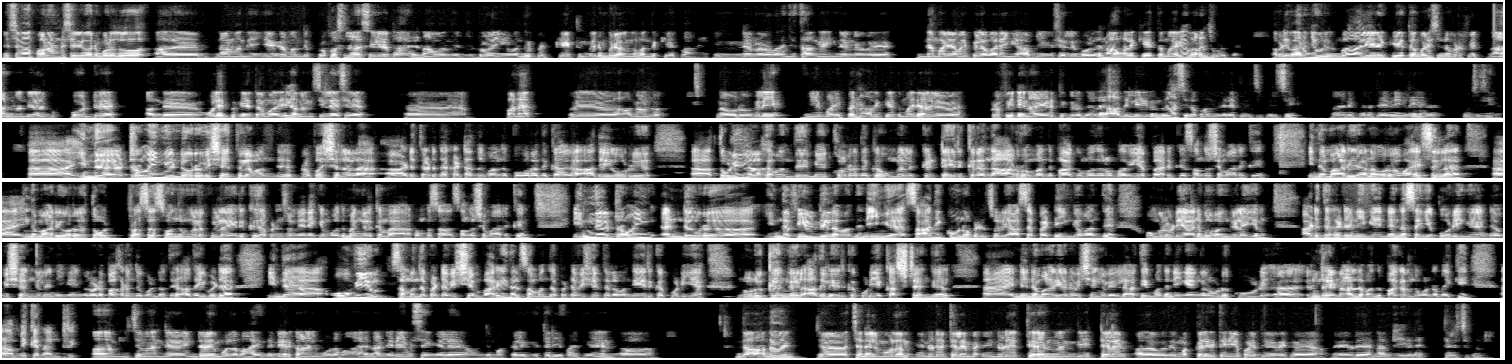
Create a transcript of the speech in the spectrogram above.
நிச்சயமாக பணம்னு சொல்லி வரும்பொழுதோ அதை நான் வந்து இதை வந்து ப்ரொஃபஷனலாக செய்கிறதாக நான் வந்து ட்ராயிங்கை வந்து இப்போ கேட்கும் விரும்புகிறவங்க வந்து கேட்பாங்க. இன்னென்ன வரைஞ்சி தாங்க இன்னென்ன இந்த மாதிரி அமைப்பில் வரைங்க அப்படின்னு சொல்லும்பொழுது நான் அவங்களுக்கு ஏற்ற மாதிரி வரைஞ்சி கொடுப்பேன். அப்படி வரைஞ்சி கொடுக்கும்போது அதில் எனக்கு ஏற்ற மாதிரி சின்ன ப்ராஃபிட் நான் வந்து அதுக்கு போடுற அந்த உழைப்புக்கு ஏற்ற மாதிரி அது வந்து சில சில பண அமௌண்ட் நான் ஒரு விலையை நிர்மாணிப்பேன். அதுக்கேற்ற மாதிரி அதில் ப்ரொஃபிட்டை நான் எடுத்துக்கிறதால அதில் இருந்து தான் சில பங்குகளை பிரித்து பிரித்து நான் எனக்கான தேவைகளை நான் பூர்த்தி செய்கிறேன் இந்த ட்ராயிங் என்ற ஒரு விஷயத்தில் வந்து ப்ரொஃபஷனலாக அடுத்தடுத்த கட்டத்துக்கு வந்து போகிறதுக்காக அதை ஒரு தொழிலாக வந்து மேற்கொள்கிறதுக்கு உங்கள்கிட்ட இருக்கிற அந்த ஆர்வம் வந்து பார்க்கும்போது ரொம்ப வியப்பாக இருக்குது சந்தோஷமாக இருக்குது இந்த மாதிரியான ஒரு வயசில் இந்த மாதிரி ஒரு தாட் ப்ராசஸ் வந்து உங்களுக்குள்ளே இருக்குது அப்படின்னு சொல்லி நினைக்கும் போதும் எங்களுக்கு ரொம்ப ச- சந்தோஷமாக இருக்குது இந்த ட்ராயிங் என்ற ஒரு இந்த ஃபீல்டில் வந்து நீங்கள் சாதிக்கணும் அப்படின்னு சொல்லி ஆசைப்பட்டு இங்கே வந்து உங்களுடைய அனுபவங்களையும் அடுத்த கட்டம் நீங்கள் என்னென்ன செய்ய போகிறீங்க என்ற விஷயங்களை நீங்கள் எங்களோட பகிர்ந்து கொண்டது. அதை விட இந்த ஓவியம் சம்பந்தப்பட்ட விஷயம் வரைதல் சம்பந்தப்பட்ட விஷயத்தில் வந்து இருக்கக்கூடிய நுணுக்கங்கள் அதில் இருக்கக்கூடிய கஷ்டங்கள் என்னென்ன மாதிரியான விஷயங்கள் எல்லாத்தையும் வந்து நீங்கள் எங்களோடு கூட இன்றைய நாளில் வந்து பகிர்ந்து கொண்டமைக்கு மிக்க நன்றி. நிச்சயமாக இந்த இன்டர்வியூ மூலமாக இந்த நேர்காணல் மூலமாக நான் நிறைய விஷயங்களை வந்து மக்களுக்கு தெரியப்படுத்தினேன். இந்த ஆதவன் சேனல் மூலம் என்னுடைய திறமை என்னுடைய திறன் வந்து டேலண்ட் அதாவது மக்களுக்கு தெரியப்படுத்தினதுக்கு என்னுடைய நன்றிகளை தெரிவிச்சுக்கொள்கிறேன்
